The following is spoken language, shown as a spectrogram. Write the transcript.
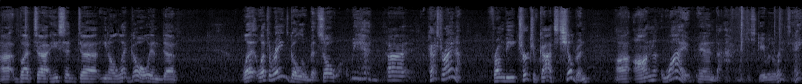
Uh, but uh, he said, uh, you know, let go and uh, let let the reins go a little bit. So we had uh, Pastor Ina from the Church of God's Children uh, on live, and I just gave her the reins. Hey,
